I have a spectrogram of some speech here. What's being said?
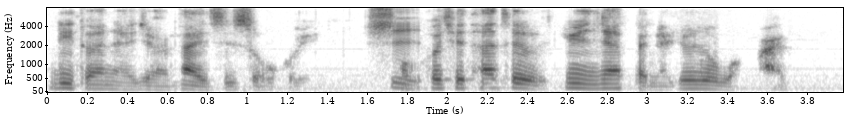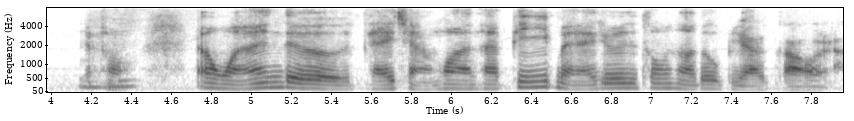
立端来讲，它也是受惠。是。而且它这个，因为人家本来就是网安。然后，那晚安的来讲的话，它 P E 本来就是通常都比较高啦，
